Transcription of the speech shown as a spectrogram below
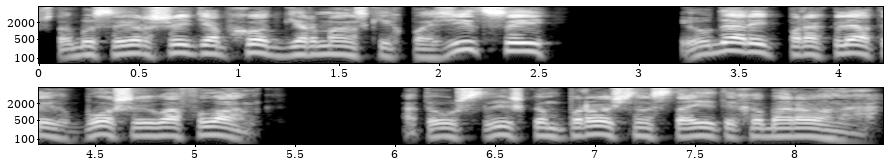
чтобы совершить обход германских позиций и ударить проклятых бошей во фланг, а то уж слишком прочно стоит их оборона.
